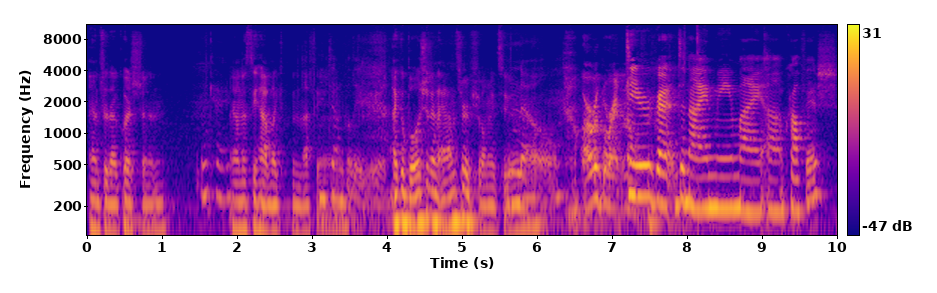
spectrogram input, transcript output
answer that question. Okay. I honestly have like nothing. Don't believe you. I could bullshit an answer if you want me to. No. I regret. Do you regret denying me my um, crawfish?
